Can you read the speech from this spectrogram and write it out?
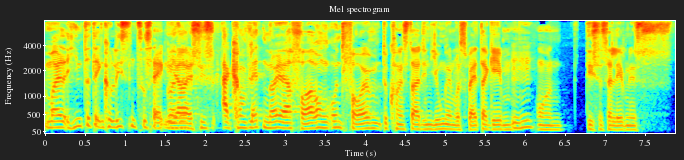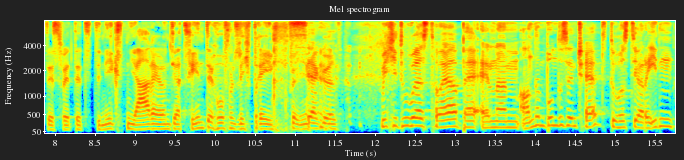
mal hinter den Kulissen zu sein? Ja, es ist eine komplett neue Erfahrung und vor allem, du kannst da den Jungen was weitergeben mhm. und dieses Erlebnis, das wird jetzt die nächsten Jahre und Jahrzehnte hoffentlich prägen. Sehr gut. Michi, du warst heuer bei einem anderen Bundesentscheid. Du hast ja Reden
